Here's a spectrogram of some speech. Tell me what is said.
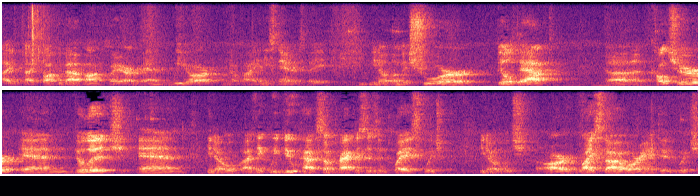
I, I talked about Montclair, and we are, you know, by any standards, a, you know, a mature, built-out uh, culture and village, and, you know, I think we do have some practices in place which, you know, which are lifestyle-oriented, which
